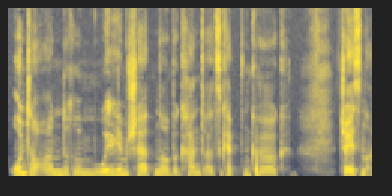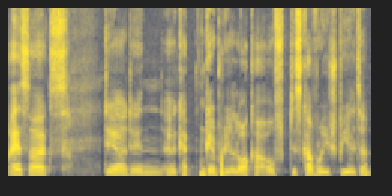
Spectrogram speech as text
unter anderem William Shatner, bekannt als Captain Kirk, Jason Isaacs, der den äh, Captain Gabriel Lorca auf Discovery spielte,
